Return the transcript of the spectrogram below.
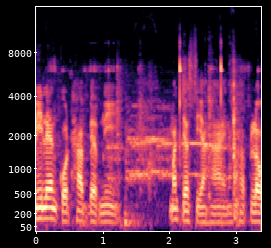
มีแรงกดทับแบบนี้ มันจะเสียหายนะครับ เรา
